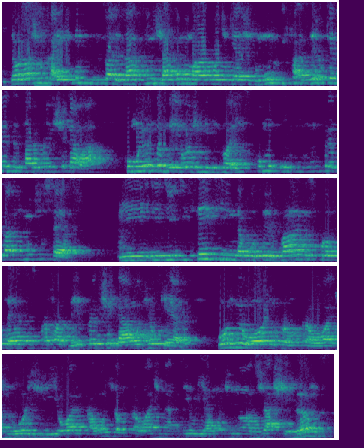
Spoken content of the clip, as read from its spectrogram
Então, eu acho que o Kaique tem que se visualizar assim, já como o maior podcast do mundo e fazer o que é necessário para ele chegar lá, como eu também hoje me visualizo como um, empresário de muito sucesso. E, e, e sei que ainda vou ter vários processos para fazer para eu chegar onde eu quero. Quando eu olho para a Ultra Odd hoje e eu olho para onde a Ultra Odd nasceu e aonde nós já chegamos,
